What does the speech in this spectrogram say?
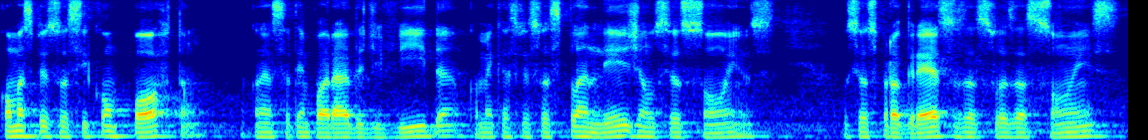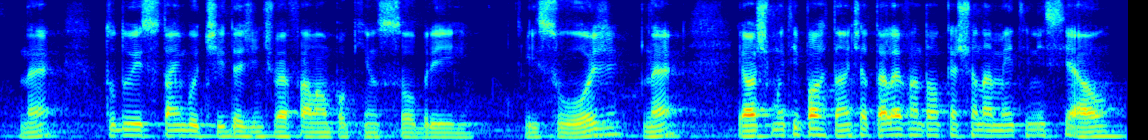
Como as pessoas se comportam nessa temporada de vida, como é que as pessoas planejam os seus sonhos, os seus progressos, as suas ações, né? Tudo isso está embutido, a gente vai falar um pouquinho sobre isso hoje, né? Eu acho muito importante até levantar um questionamento inicial,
